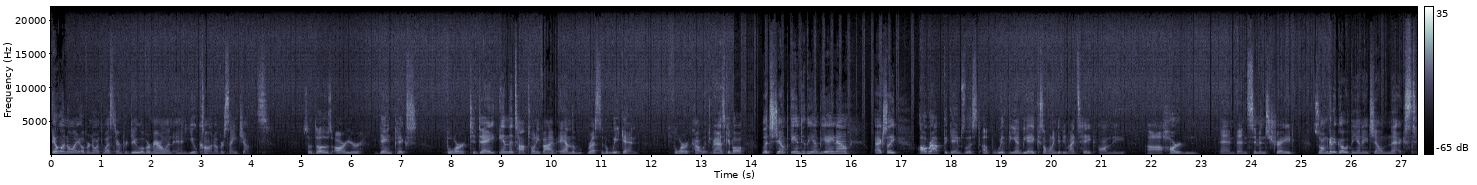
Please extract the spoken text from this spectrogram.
Illinois over Northwestern, Purdue over Maryland, and UConn over St. John's. So those are your game picks for today in the top 25 and the rest of the weekend for college basketball. Let's jump into the NBA now. Actually, I'll wrap the games list up with the NBA because I want to give you my take on the uh, Harden and Ben Simmons trade. So I'm going to go with the NHL next.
